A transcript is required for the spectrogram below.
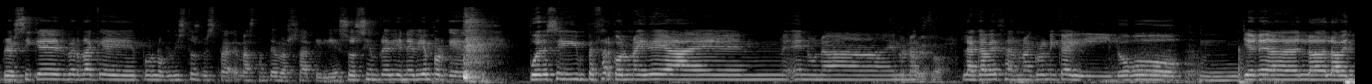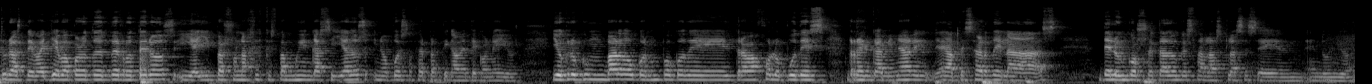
pero sí que es verdad que por lo que he visto es basta- bastante versátil y eso siempre viene bien porque puedes empezar con una idea en, en una, en La una cabeza. la cabeza en una crónica y luego mm, llegue a la, la aventura, te va, lleva por otros derroteros y hay personajes que están muy encasillados y no puedes hacer prácticamente con ellos. Yo creo que un bardo con un poco de trabajo lo puedes reencaminar a pesar de las de lo encorsetado que están las clases en, en Dungeons.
